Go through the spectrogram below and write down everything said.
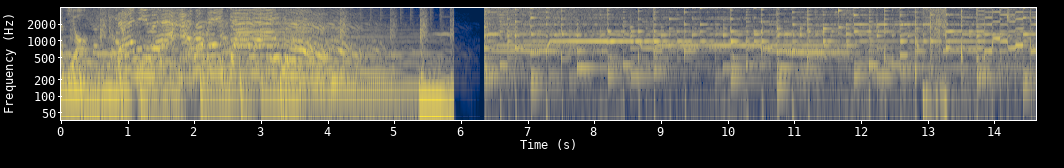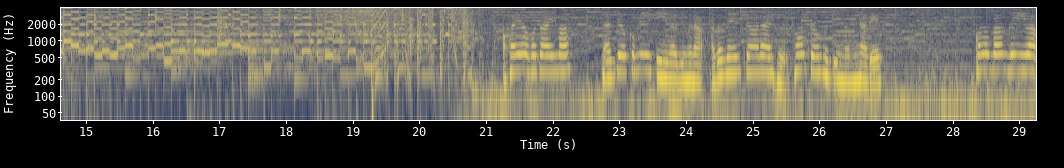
ラジオ。ラジムラアドベンチャーライフおはようございますラジオコミュニティラジムラアドベンチャーライフ村長夫人のみなですこの番組は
